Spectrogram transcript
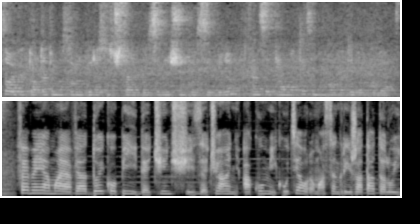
S-au efectuat toate măsurile de resuscitare posibile și imposibile, însă traumatism incompatibil cu viața. Femeia mai avea doi copii de 5 și 10 ani. Acum micuții au rămas în grija tatălui.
